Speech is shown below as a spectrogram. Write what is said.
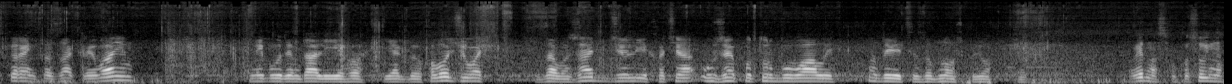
Скоренько закриваємо. Не будемо далі його якби охолоджувати, заважати бджолі, хоча вже потурбували. Ну дивіться з обножкою. Видно, сфокусуйно.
